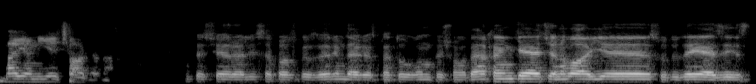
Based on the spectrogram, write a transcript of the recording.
بیانیه چهارده بسیار عالی سپاس گذاریم در قسمت دوم به شما برخواهیم که جناب آقای سدوده عزیز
